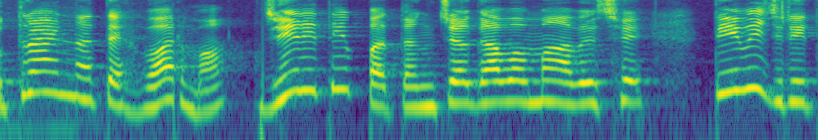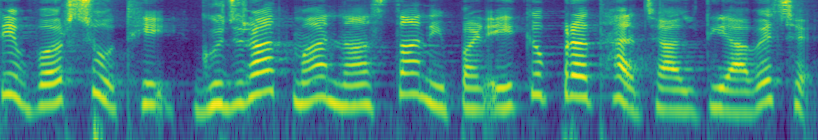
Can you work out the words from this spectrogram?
ઉત્તરાયણના તહેવારમાં જે રીતે પતંગ ચગાવવામાં આવે છે, તેવી જ રીતે વર્ષોથી ગુજરાતમાં નાસ્તાની પણ એક પ્રથા ચાલતી આવે છે.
